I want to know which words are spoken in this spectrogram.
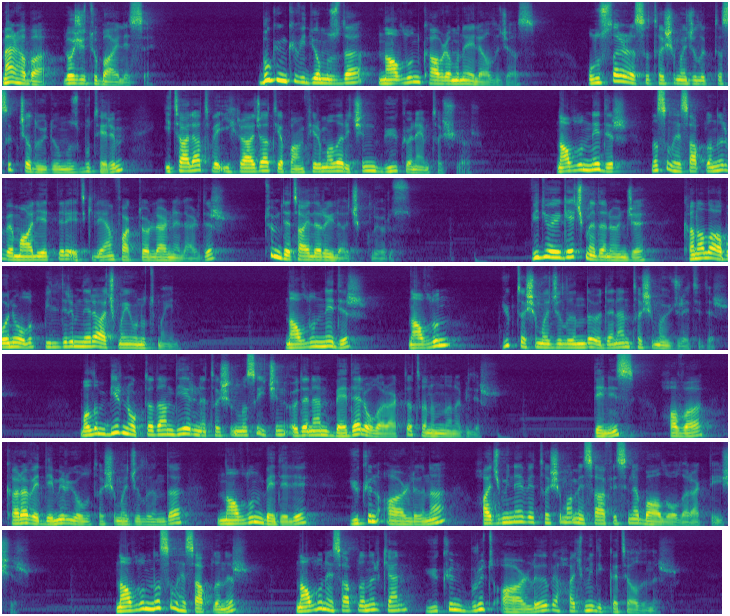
Merhaba Logitube ailesi. Bugünkü videomuzda navlun kavramını ele alacağız. Uluslararası taşımacılıkta sıkça duyduğumuz bu terim, ithalat ve ihracat yapan firmalar için büyük önem taşıyor. Navlun nedir, nasıl hesaplanır ve maliyetleri etkileyen faktörler nelerdir? Tüm detaylarıyla açıklıyoruz. Videoya geçmeden önce kanala abone olup bildirimleri açmayı unutmayın. Navlun nedir? Navlun, yük taşımacılığında ödenen taşıma ücretidir. Malın bir noktadan diğerine taşınması için ödenen bedel olarak da tanımlanabilir. Deniz, hava, kara ve demir yolu taşımacılığında navlun bedeli yükün ağırlığına, hacmine ve taşıma mesafesine bağlı olarak değişir. Navlun nasıl hesaplanır? Navlun hesaplanırken yükün brüt ağırlığı ve hacmi dikkate alınır.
